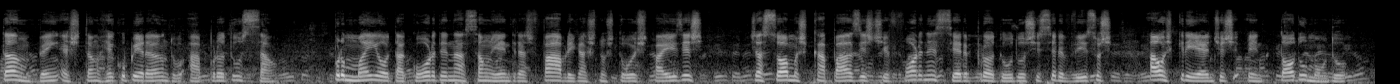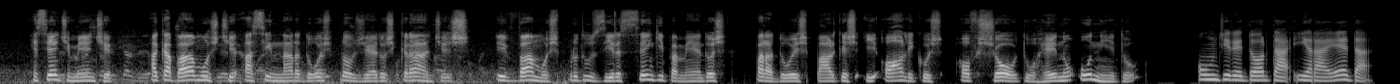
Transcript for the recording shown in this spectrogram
também estão recuperando a produção. Por meio da coordenação entre as fábricas nos dois países, já somos capazes de fornecer produtos e serviços aos clientes em todo o mundo. Recentemente, acabamos de assinar dois projetos grandes e vamos produzir 100 equipamentos para dois parques eólicos offshore do Reino Unido. Um diretor da Iraeda,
